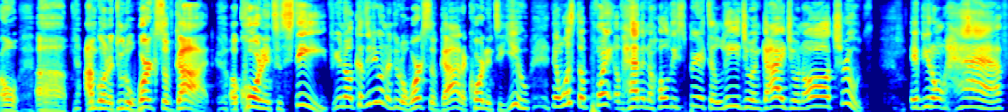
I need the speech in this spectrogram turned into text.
oh uh, i'm going to do the works of god according to steve you know because if you're going to do the works of god according to you then what's the point of having the holy spirit to lead you and guide you in all truth if you don't have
